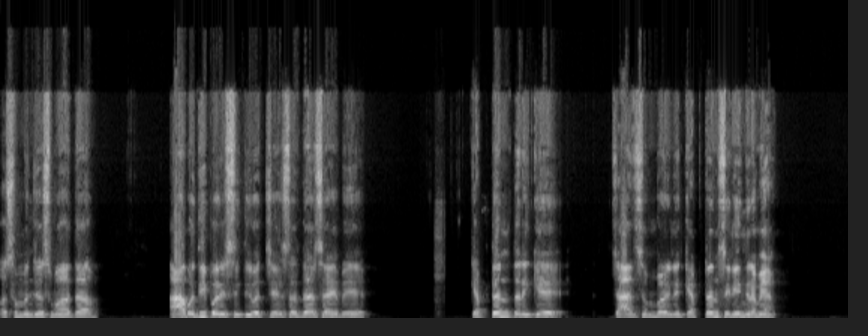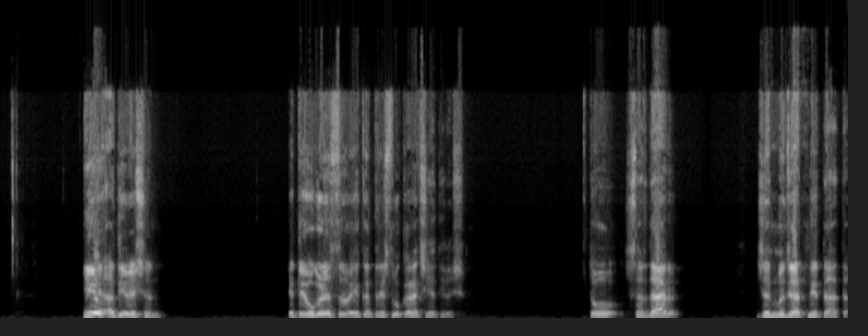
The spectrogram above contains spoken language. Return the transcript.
અસમંજસમાં હતા. આ બધી પરિસ્થિતિ વચ્ચે સરદાર સાહેબે કેપ્ટન તરીકે ચાર્જ સંભાળીને કેપ્ટન સિનિંગ રમ્યા. એ અધિવેશન એટલે ઓગણીસો એકત્રીસનું કરાચી અધિવેશન. તો સરદાર જન્મજાત નેતા હતા.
